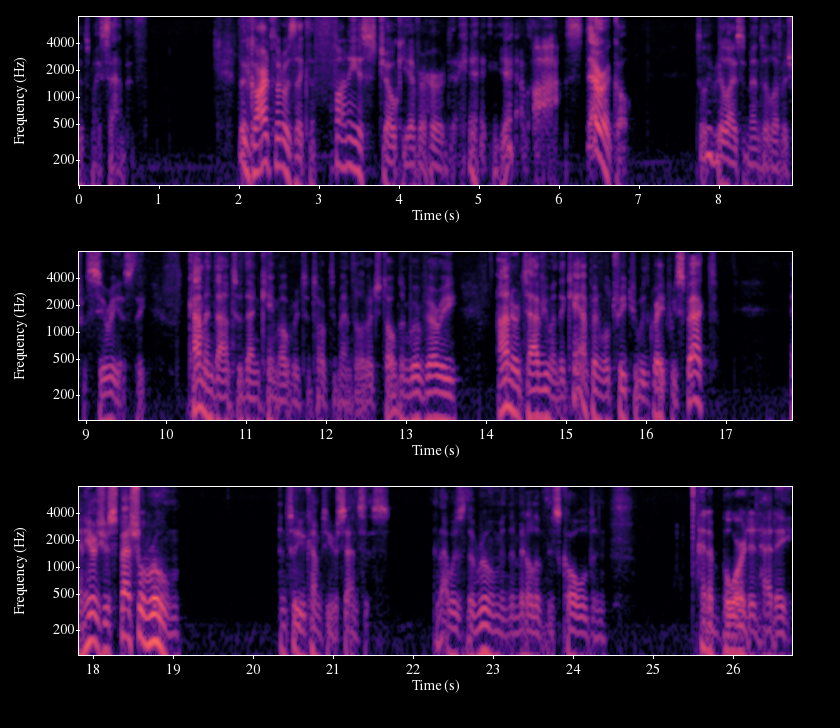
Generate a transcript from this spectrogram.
it's my Sabbath. The guard thought it was like the funniest joke he ever heard. yeah, ah, hysterical. Until he realized that Mendelevich was serious. The commandant who then came over to talk to Mendelevich told him, we're very honored to have you in the camp and we'll treat you with great respect. And here's your special room until you come to your senses. And that was the room in the middle of this cold and had a board, it had a,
